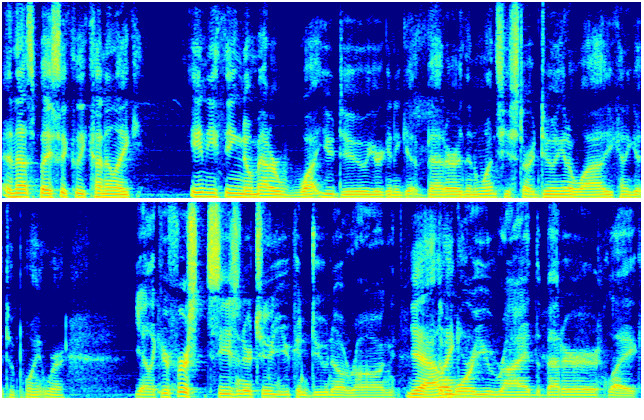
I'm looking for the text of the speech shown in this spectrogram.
and that's basically kind of like anything, no matter what you do, you're going to get better. And then once you start doing it a while, you kind of get to a point where, Yeah, like your first season or two, you can do no wrong. yeah, the like, more you ride, the better. Like,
